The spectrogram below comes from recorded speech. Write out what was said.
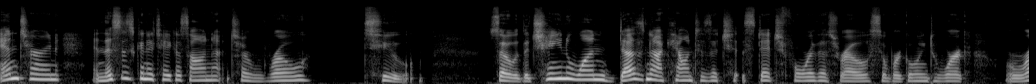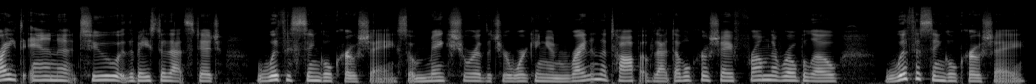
and turn, and this is going to take us on to row two. So the chain one does not count as a stitch for this row. So we're going to work right in to the base of that stitch with a single crochet. So make sure that you're working in right in the top of that double crochet from the row below with a single crochet.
